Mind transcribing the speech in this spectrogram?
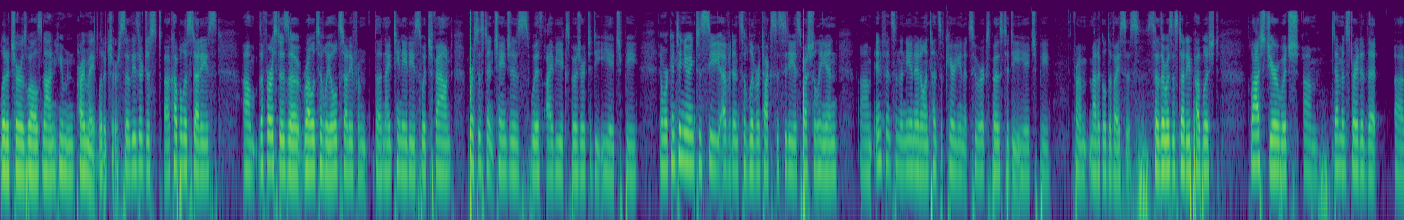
literature, as well as non-human primate literature. So these are just a couple of studies. Um, the first is a relatively old study from the 1980s, which found persistent changes with IV exposure to DEHP. And we're continuing to see evidence of liver toxicity, especially in um, infants in the neonatal intensive care units who are exposed to DEHP from medical devices. So there was a study published last year which um, demonstrated that uh,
